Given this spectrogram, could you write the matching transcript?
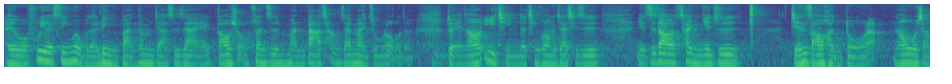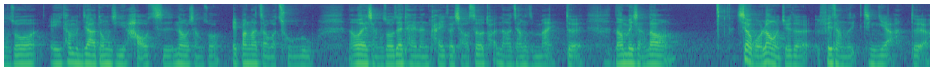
哎，我副业是因为我的另一半，他们家是在高雄，算是蛮大厂，在卖猪肉的。对，然后疫情的情况下，其实也知道餐饮业就是 减少很多了。然后我想说，哎，他们家的东西好吃，那我想说，哎，帮他找个出路。然后我也想说，在台南开一个小社团，然后这样子卖。对，然后没想到。效果让我觉得非常的惊讶，对啊，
